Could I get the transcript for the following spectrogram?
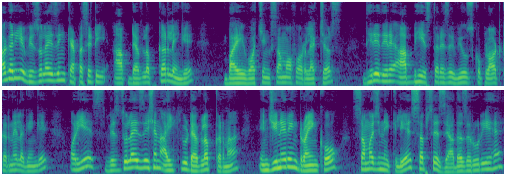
अगर ये विजुलाइजिंग कैपेसिटी आप डेवलप कर लेंगे by watching some of our lectures धीरे धीरे आप भी इस तरह से व्यूज़ को प्लॉट करने लगेंगे और ये विजुअलाइजेशन आईक्यू डेवलप करना इंजीनियरिंग ड्राइंग को समझने के लिए सबसे ज़्यादा ज़रूरी है।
